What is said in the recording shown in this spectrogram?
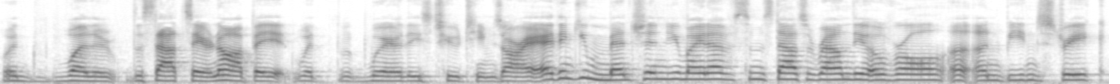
whether the stats say or not, but with where these two teams are, I think you mentioned you might have some stats around the overall uh, unbeaten streak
